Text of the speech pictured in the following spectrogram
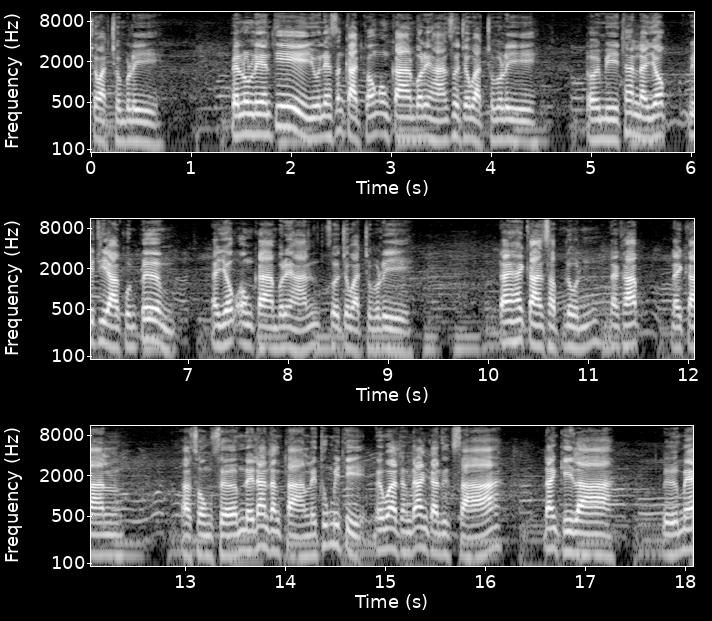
จังหวัดชลบุรี เป็นโรงเรียนที่อยู่ในสังกัดขององค์การบริหารส่วนจังหวัดชลบุรี โดยมีท่านนายกวิทยาคุณปลื้มนายกองค์การบริหารส่วนจังหวัดชลบุรี ได้ให้การสนับสนุนนะครับในการส่งเสริมในด้านต่างๆ ในทุกมิติ ไม่ว่าทางด้านการศึกษา ด้านกีฬา หรือแม้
